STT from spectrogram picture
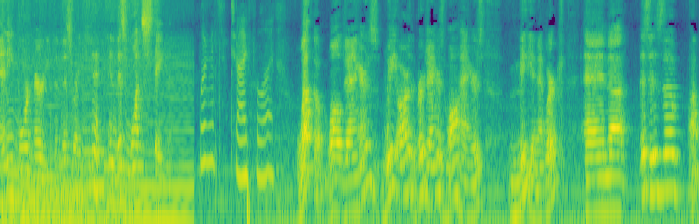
any more nerdy than this right here. in this one statement. We're going to try for us. Welcome, wall jangers. We are the Bird Jangers Wall Hangers Media Network, and uh, this is uh, well,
